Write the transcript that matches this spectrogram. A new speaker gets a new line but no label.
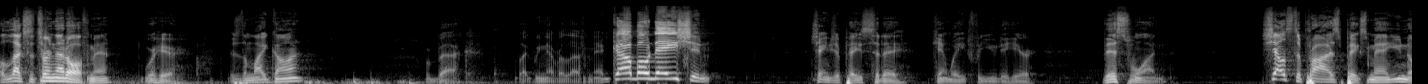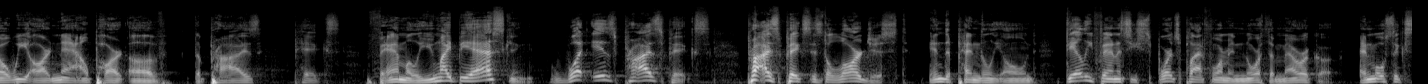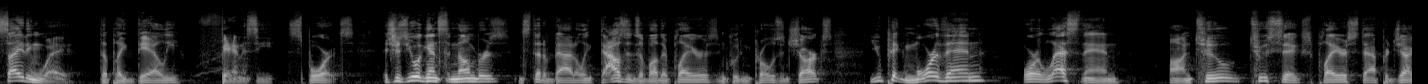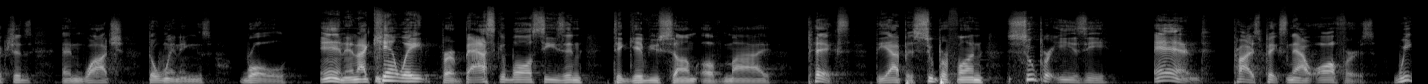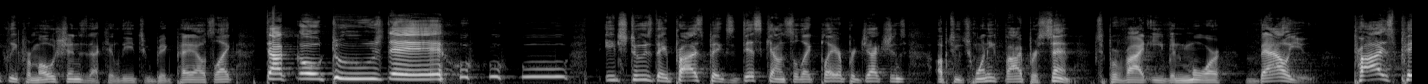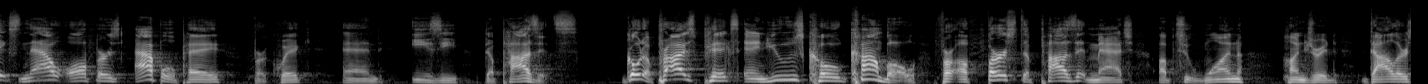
Alexa, turn that off, man. We're here. Is the mic on? We're back. Like we never left, man. Combo Nation! Change of pace today. Can't wait for you to hear this one. Shouts to PrizePicks, man. You know we are now part of the Prize Picks family. You might be asking, what is PrizePicks? Prize Picks is the largest independently owned daily fantasy sports platform in North America and most exciting way to play daily fantasy sports. It's just you against the numbers instead of battling thousands of other players, including pros and sharks. You pick more than or less than on two, two, six player stat projections and watch the winnings roll in. And I can't wait for basketball season to give you some of my picks. The app is super fun, super easy, and PrizePicks now offers weekly promotions that can lead to big payouts like Taco Tuesday. Each Tuesday, PrizePicks discount select player projections up to 25% to provide even more value. PrizePicks now offers Apple Pay for quick and easy deposits. Go to PrizePicks and use code COMBO for a first deposit match up to $100.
